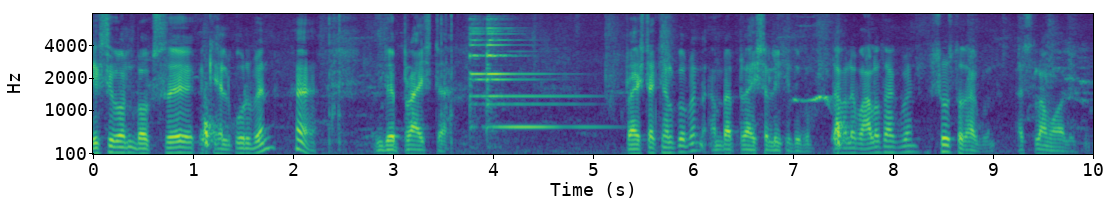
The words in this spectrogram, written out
ডিক্সিবন বক্সে খেয়াল করবেন হ্যাঁ যে প্রাইসটা। প্রাইসটা খেয়াল করবেন, আমরা প্রাইসটা লিখে দেবো। তাহলে ভালো থাকবেন, সুস্থ থাকবেন। আসসালামু আলাইকুম।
